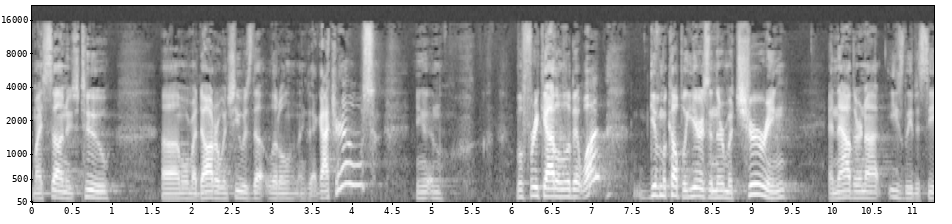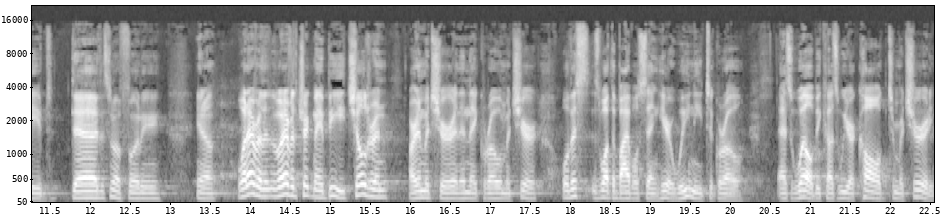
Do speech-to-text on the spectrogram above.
my son who's two, um, or my daughter when she was that little, and I got your nose. And they'll freak out a little bit. What? Give them a couple years and they're maturing, and now they're not easily deceived. Dad, it's not funny. You know, whatever the, whatever the trick may be, children are immature and then they grow and mature. Well, this is what the Bible is saying here. We need to grow as well because we are called to maturity.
